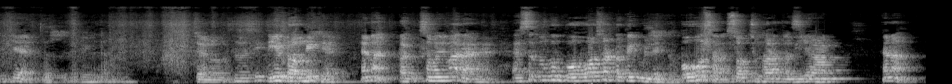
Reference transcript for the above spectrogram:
ठीक है? चलो ये टॉपिक है है ना? टॉपिक समझ में आ रहा है? ऐसा तुमको बहुत सारा टॉपिक मिलेगा। बहुत सारा स्वच्छ भारत अभियान है ना?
